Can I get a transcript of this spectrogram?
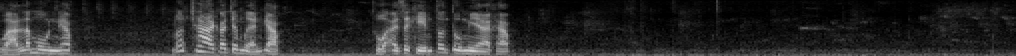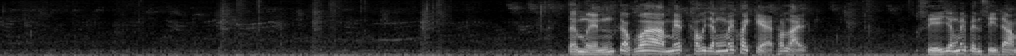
หวานละมุนครับ รสชาติก็จะเหมือนกับถั่วไอศครีมต้นตัวเมียครับ แต่เหมือนกับว่าเม็ดเขายังไม่ค่อยแก่เท่าไหร่ สียังไม่เป็นสีดำ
